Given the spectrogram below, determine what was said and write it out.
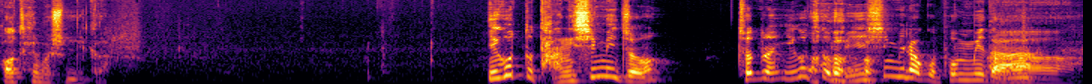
어떻게 보십니까? 이것도 당심이죠. 저는 이것도 민심이라고 봅니다. 아,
